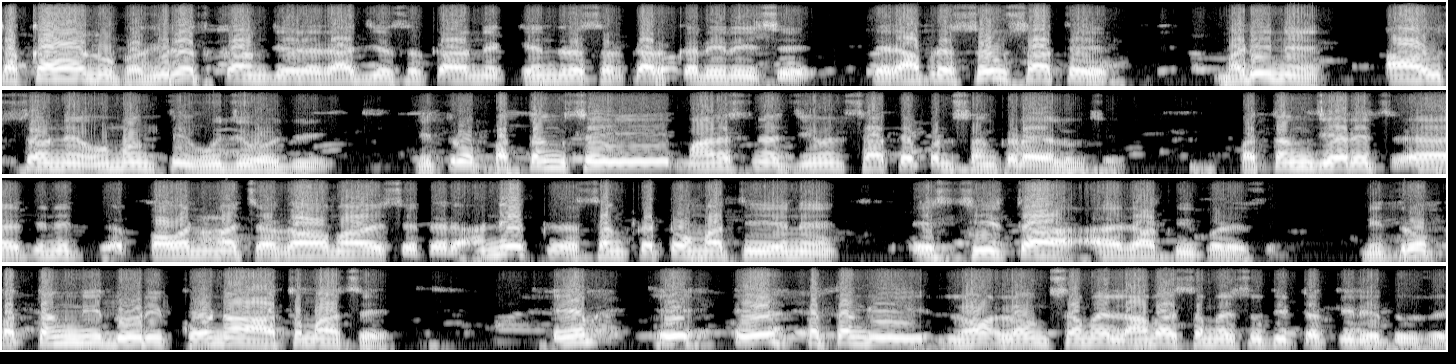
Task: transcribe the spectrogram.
ટકાવવાનું ભગીરથ કામ જ્યારે રાજ્ય સરકાર અને કેન્દ્ર સરકાર કરી રહી છે, ત્યારે આપણે સૌ સાથે મળીને આ ઉત્સવને ઉમંગથી ઉજવો જોઈએ. મિત્રો, પતંગ છે એ માણસના જીવન સાથે પણ સંકળાયેલું છે. પતંગ જ્યારે તેને પવનમાં ચગાવવામાં આવે છે, ત્યારે અનેક સંકટોમાંથી એને એ સ્થિરતા રાખવી પડે છે. મિત્રો, પતંગની દોરી કોના હાથમાં છે? એમ, એ પતંગી લોંગ સમય, લાંબા સમય સુધી ટકી રહેતું છે.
